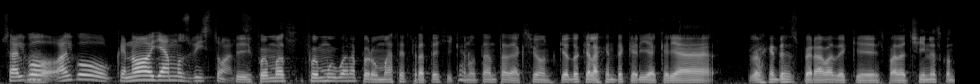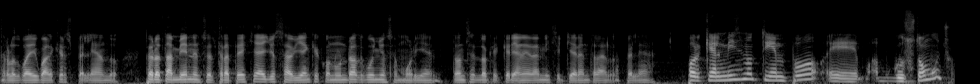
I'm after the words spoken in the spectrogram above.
sea, algo, algo que no hayamos visto antes. Sí, fue más, fue muy buena, pero más estratégica, no tanta de acción, que es lo que la gente quería, quería, la gente se esperaba de que espadachines contra los White Walkers peleando, pero también en su estrategia ellos sabían que con un rasguño se morían, entonces lo que querían era ni siquiera entrar a la pelea. Porque al mismo tiempo eh, gustó mucho.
